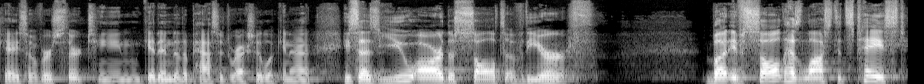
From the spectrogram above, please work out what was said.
Okay, so verse 13, we get into the passage we're actually looking at. He says, You are the salt of the earth. But if salt has lost its taste,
